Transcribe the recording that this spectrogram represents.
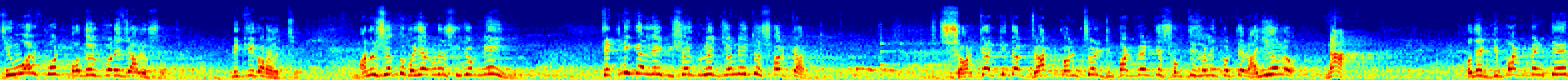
কিউআর কোড বদল করে জাল ওষুধ বিক্রি করা হচ্ছে। মানুষের তো বোঝার কোনো সুযোগ নেই। টেকনিক্যাল এই বিষয়গুলোর জন্যই তো সরকার। সরকার কি তার ড্রাগ কন্ট্রোল ডিপার্টমেন্টকে শক্তিশালী করতে রাজি হলো? না। ওদের ডিপার্টমেন্টের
